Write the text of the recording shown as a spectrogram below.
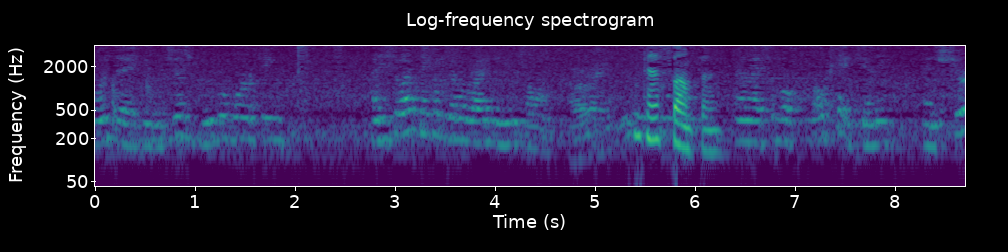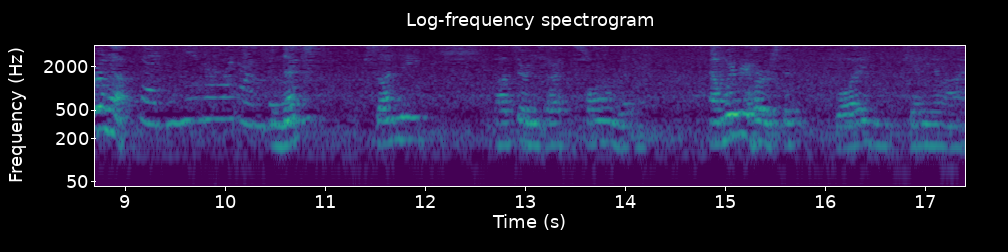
one day, he was just, we were working, and he said, I think I'm going to write a new song. All right. That's something. And I said, well, okay, Kenny. And sure enough, the next Sunday, out there, he's got the song written. And we rehearsed it, Floyd and Kenny and I.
